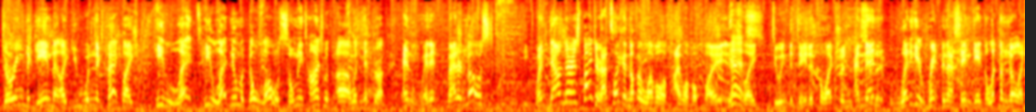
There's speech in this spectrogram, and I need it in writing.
during the game that, like, you wouldn't expect. Like, he let he let Numa go low so many times with uh, with Mythra, and when it mattered most, he went down there and spiked her. That's like another level of high level play. Is Yes. like doing the data collection. and so then letting it rip in that same game to let them know, like,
